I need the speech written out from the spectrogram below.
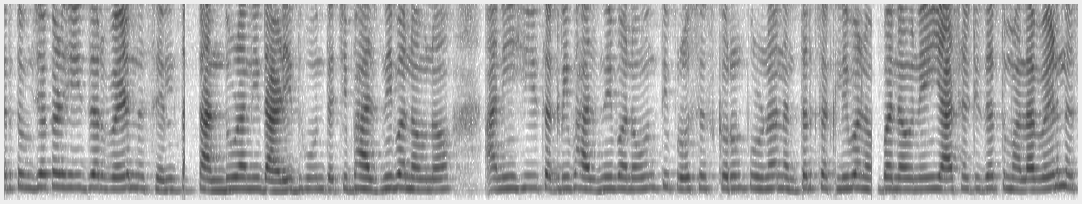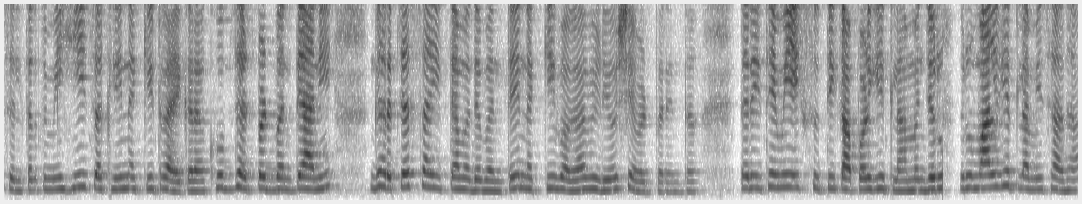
तर तुमच्याकडे ही जर वेळ नसेल तर तांदूळ आणि डाळी धुवून त्याची भाजणी बनवणं आणि ही सगळी भाजणी बनवून ती प्रोसेस करून पूर्ण नंतर चकली बनव बनवणे यासाठी जर तुम्हाला वेळ नसेल तर तुम्ही ही चकली नक्की ट्राय करा. खूप झटपट बनते आणि घरच्याच साहित्यामध्ये बनते. नक्की बघा व्हिडिओ शेवटपर्यंत. तर इथे मी एक सुती कापड घेतला. म्हणजे रु रुमाल घेतला मी साधा.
